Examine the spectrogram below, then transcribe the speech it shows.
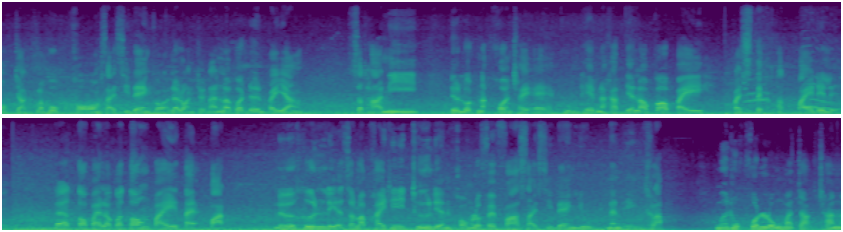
ออกจากระบบของสายสีแดงก่อน แล้วหลังจากนั้นเราก็เดินไปยังสถานีเดินรถนครชัยแอร์กรุงเทพนะครับ เดี๋ยวเราก็ไปไปสเต็ปถัดไปได้เลย และต่อไปเราก็ต้องไปแตะบัตรหรือคืนเหรียญสำหรับใครที่ถือเหรียญของรถไฟฟ้าสายสีแดงอยู่นั่นเองครับ เมื่อทุกคนลงมาจากชั้น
